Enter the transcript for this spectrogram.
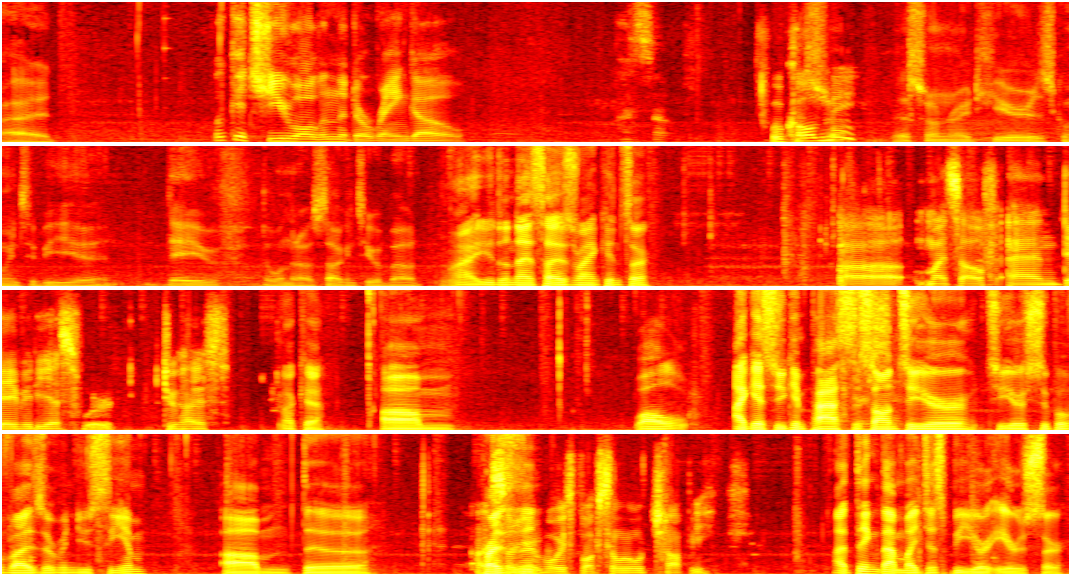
rolling up. Uh, Look at you all in the Durango. Who called this me? One, this one right here is going to be uh, Dave, the one that I was talking to you about. Alright, you the next highest ranking, sir? Uh, myself and David. Yes, we're two highest. Okay. Um. Well, I guess you can pass this on to your to your supervisor when you see him. Um. The Uh, so your voice box a little choppy. I think that might just be your ears, sir.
